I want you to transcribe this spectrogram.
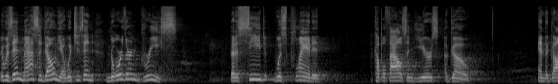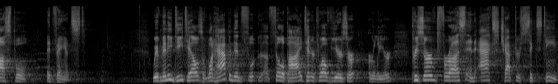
It was in Macedonia, which is in northern Greece that a seed was planted a couple thousand years ago and the gospel advanced. We have many details of what happened in uh, Philippi 10 or 12 years earlier, preserved for us in Acts chapter 16.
